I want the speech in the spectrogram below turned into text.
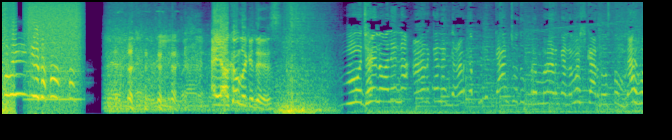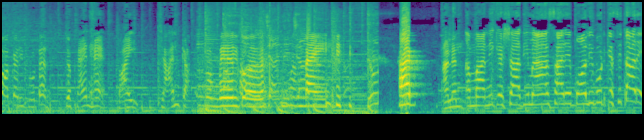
तो hey, y'all, come look at this. मुझे नॉलेज ना आण का का फिर ज्ञान चौधु ब्रह्मांड का नमस्कार दोस्तों मैं हूँ आपका रिपोर्टर जो फ़ैन है भाई जान का। बिल्कुल। अनंत अम्बानी के शादी में आए सारे बॉलीवुड के सितारे।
